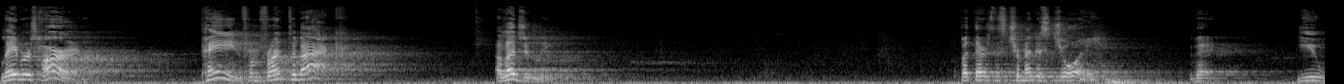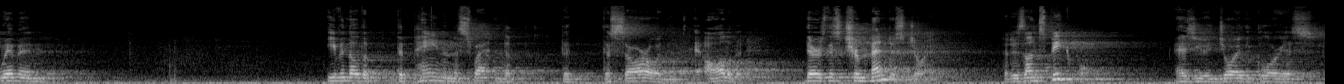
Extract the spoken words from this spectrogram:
labor's hard, pain from front to back, allegedly. But there's this tremendous joy that you women, even though the, the pain and the sweat and the, the, the sorrow and the, all of it, there's this tremendous joy that is unspeakable as you enjoy the glorious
